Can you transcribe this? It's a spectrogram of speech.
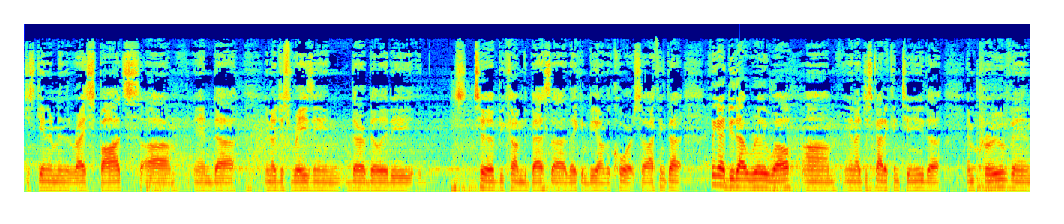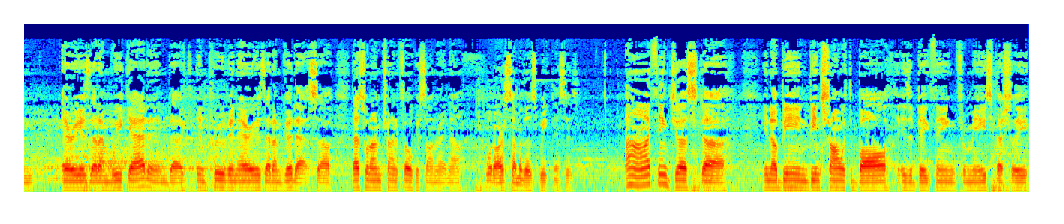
just getting them in the right spots, um, and you know, just raising their ability to become the best uh, they can be on the court. So I think that I think I do that really well, um, and I just got to continue to improve in areas that I'm weak at and uh, improve in areas that I'm good at. So that's what I'm trying to focus on right now. What are some of those weaknesses? Uh, I think just uh, you know being being strong with the ball is a big thing for me. Especially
